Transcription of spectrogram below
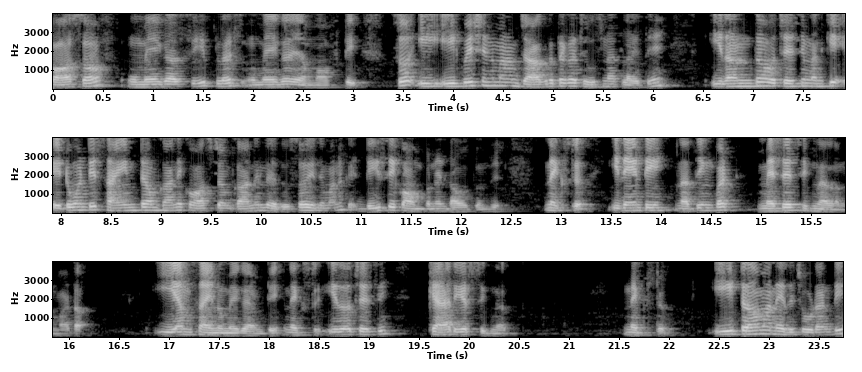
of ఆఫ్ c plus plus m of t. So ఈ ఈక్వేషన్ మనం జాగ్రత్తగా చూసినట్లయితే ఇదంతా వచ్చేసి మనకి ఎటువంటి సైన్ టర్మ్ కానీ కాస్ టర్మ్ కానీ లేదు. సో ఇది మనకి డీసీ కాంపోనెంట్ అవుతుంది. నెక్స్ట్ ఇదేంటి? నథింగ్ బట్ మెసేజ్ సిగ్నల్ అనమాట EM sine omega MT next ఇది వచ్చేసి క్యారియర్ సిగ్నల్ నెక్స్ట్ ఈ టర్మ్ అనేది చూడండి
